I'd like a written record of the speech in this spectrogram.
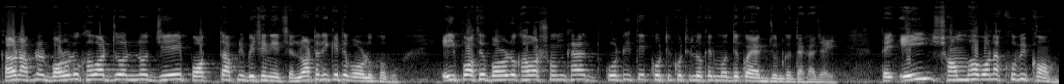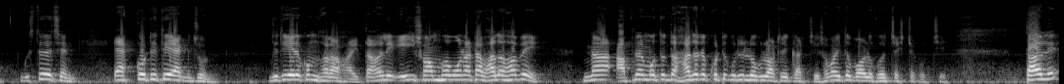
কারণ আপনার বড়লোক হওয়ার জন্য যে পথটা আপনি বেছে নিয়েছেন, লটারি কেটে বড়লোক হব। এই পথে বড়লোক হওয়ার সংখ্যা কোটিতে কোটি কোটি লোকের মধ্যে কয়েকজনকে দেখা যায়। তাই এই সম্ভাবনা খুবই কম, বুঝতে পেরেছেন? এক কোটিতে একজন। যদি এরকম ধরা হয়, তাহলে এই সম্ভাবনাটা ভালো হবে? না, আপনার মতো তো হাজারো কোটি কোটি লোক লটারি কাটছে, সবাই তো বড় হওয়ার চেষ্টা করছে। তাহলে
